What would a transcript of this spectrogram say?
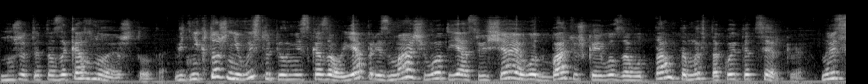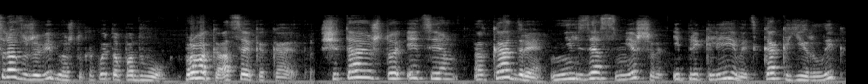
Может, это заказное что-то. Ведь никто же не выступил, не сказал, я призмач, вот я освещаю, вот батюшка его зовут там-то, мы в такой-то церкви. Но ведь сразу же видно, что какой-то подвох, провокация какая-то. Считаю, что эти э, кадры нельзя смешивать и приклеивать как ярлык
